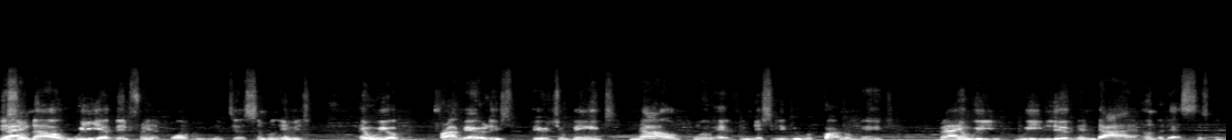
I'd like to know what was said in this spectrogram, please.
And so now we have been transformed into a similar image, and we are primarily spiritual beings. Now, when initially we were carnal beings, right? and we we lived and died under that system.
